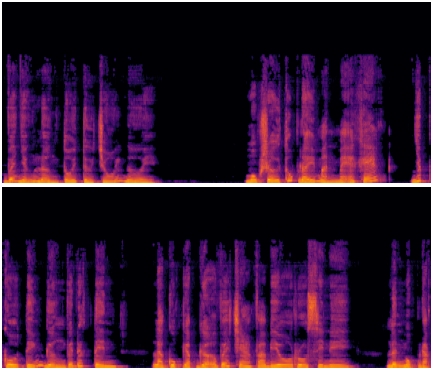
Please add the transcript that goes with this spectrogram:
với những lần tôi từ chối người một sự thúc đẩy mạnh mẽ khác giúp cô tiến gần với đức tin là cuộc gặp gỡ với cha Fabio Rossini, linh mục đặc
